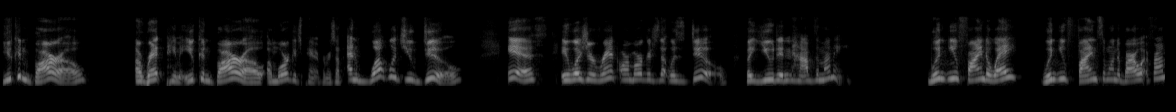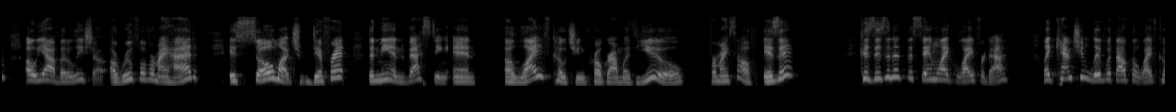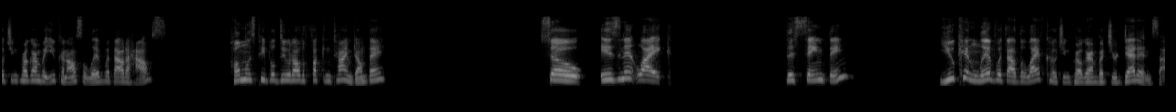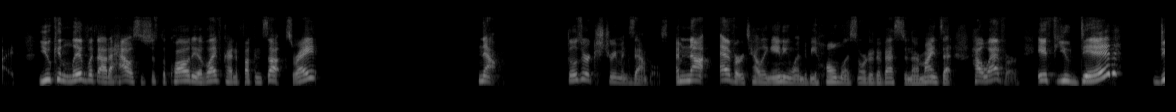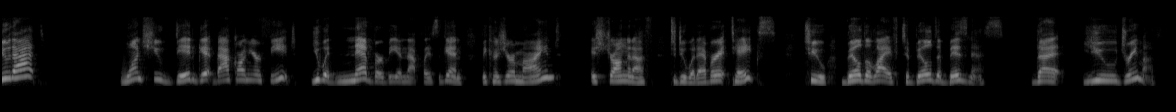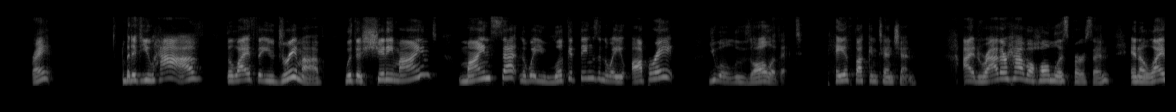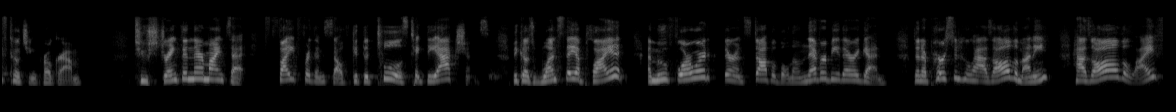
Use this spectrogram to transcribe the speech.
You can borrow a rent payment. You can borrow a mortgage payment from yourself. And what would you do if it was your rent or mortgage that was due, but you didn't have the money? Wouldn't you find a way? Wouldn't you find someone to borrow it from? Oh yeah, but Alicia, a roof over my head is so much different than me investing in a life coaching program with you for myself. Is it? Because isn't it the same like life or death? Like, can't you live without the life coaching program, but you can also live without a house? Homeless people do it all the fucking time, don't they? So isn't it like the same thing? You can live without the life coaching program, but you're dead inside. You can live without a house. It's just the quality of life kind of fucking sucks, right? Now, those are extreme examples. I'm not ever telling anyone to be homeless in order to invest in their mindset. However, if you did do that, once you did get back on your feet, you would never be in that place again because your mind is strong enough to do whatever it takes to build a life, to build a business that you dream of, right? But if you have the life that you dream of with a shitty mind, mindset, and the way you look at things and the way you operate, you will lose all of it. Pay a fucking attention. I'd rather have a homeless person in a life coaching program to strengthen their mindset, fight for themselves, get the tools, take the actions. Because once they apply it and move forward, they're unstoppable. They'll never be there again. Then a person who has all the money, has all the life,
